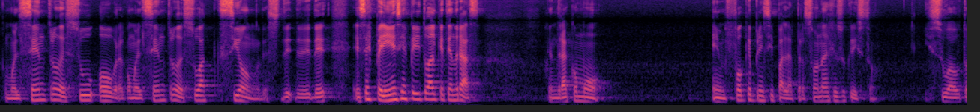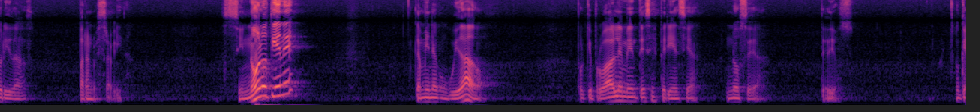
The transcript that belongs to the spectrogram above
como el centro de su obra, como el centro de su acción, de, esa experiencia espiritual que tendrás, tendrá como enfoque principal la persona de Jesucristo y su autoridad para nuestra vida. Si no lo tiene, camina con cuidado, porque probablemente esa experiencia no sea de Dios. Ok.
